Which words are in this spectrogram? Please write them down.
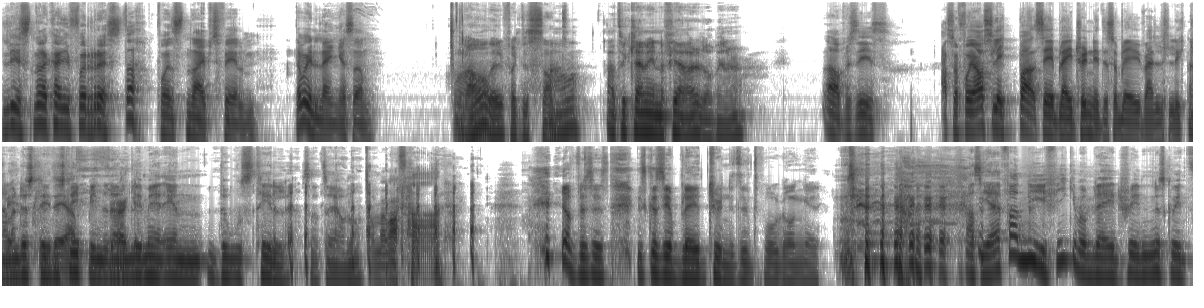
Lyssnarna kan ju få rösta på en Snipes-film. Det var ju länge sedan. Ja, det är faktiskt sant. Ja. Att vi klämmer in en fjärde då menar du? Ja, precis. Alltså får jag slippa se Blade Trinity så blir jag ju väldigt lycklig. Ja men du, du slipper inte det, det blir mer en dos till så att säga. Om. Ja, men vad fan. Ja, precis. Vi ska se Blade Trinity två gånger. Alltså jag är fan nyfiken på Blade Trinity. Nu ska vi inte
